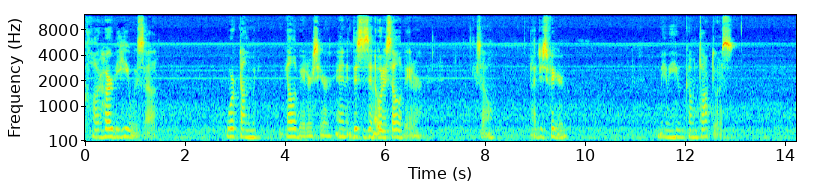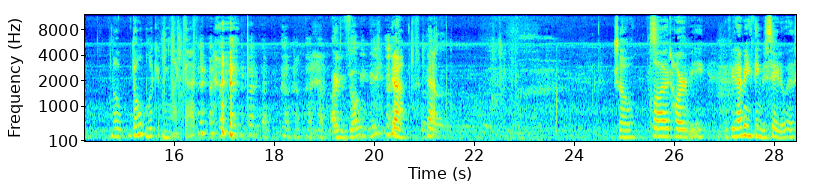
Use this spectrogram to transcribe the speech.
Claude Harvey, he was, uh, worked on the elevators here, and this is an Otis elevator. So, I just figured maybe he would come and talk to us. No, don't look at me like that. Are you filming me? yeah, yeah. So, Claude Harvey, if you have anything to say to us,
